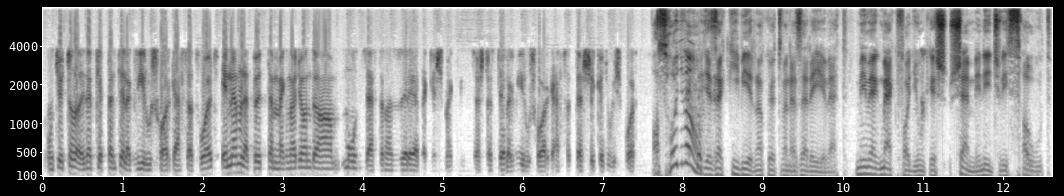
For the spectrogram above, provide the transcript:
Úgyhogy tulajdonképpen tényleg vírushorgászat volt. Én nem lepődtem meg nagyon, de a módszertan az azért érdekes, meg vicces. Tehát tényleg vírushorgászat, tessék egy új sport. Az hogy van, hogy ezek kibírnak 50 ezer évet? Mi meg megfagyunk, és semmi nincs visszaút.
